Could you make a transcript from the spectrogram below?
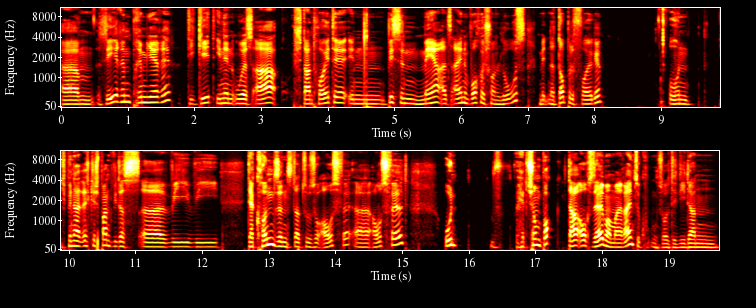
ähm, Serienpremiere. Die geht in den USA, Stand heute, in ein bisschen mehr als eine Woche schon los mit einer Doppelfolge. Und ich bin halt echt gespannt, wie das, äh, wie, wie der Konsens dazu so ausfä äh, ausfällt. Und hätte schon Bock, da auch selber mal reinzugucken, sollte die dann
